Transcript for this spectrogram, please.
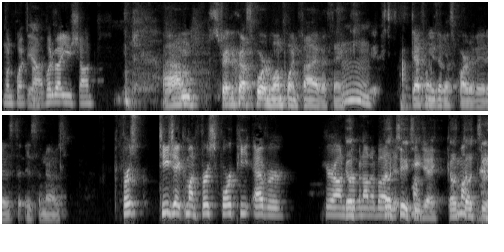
One point five. Yeah. What about you, Sean? Um, straight across the board, 1.5. I think Mm. it's definitely the best part of it is is the nose. First, TJ, come on, first four P ever here on Go- Bourbon on a Go budget. two, Come. TJ. Go Come go on. two.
